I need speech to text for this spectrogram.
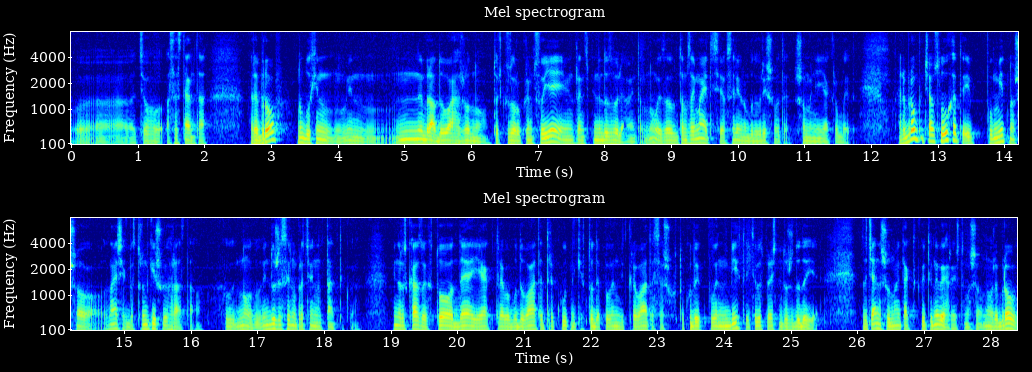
е, цього асистента Ребров. Ну, Блухін він не брав до уваги жодну точку зору, крім своєї, він, в принципі, не дозволяв. Він там, ну, ви там займаєтеся, я все рівно буду вирішувати, що мені і як робити. Ребров почав слухати, і помітно, що, знаєш, якби стрункішою гра стала. Ну, він дуже сильно працює над тактикою. Він розказує, хто де, як треба будувати трикутники, хто де повинен відкриватися, хто куди повинен бігти, і це, безперечно, дуже додає. Звичайно, що одною тактикою ти не виграєш, тому що ну, Ребров,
